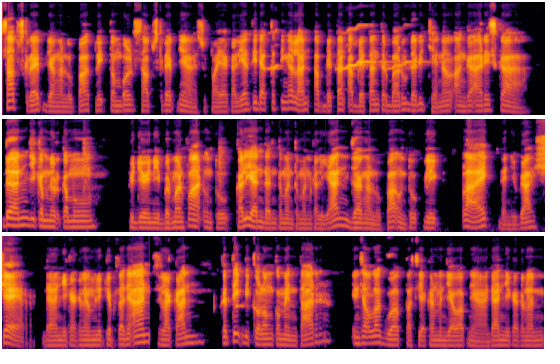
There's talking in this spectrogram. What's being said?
subscribe, jangan lupa klik tombol subscribe-nya supaya kalian tidak ketinggalan updatean-updatean terbaru dari channel Angga Ariska. Dan jika menurut kamu video ini bermanfaat untuk kalian dan teman-teman kalian, jangan lupa untuk klik like dan juga share. Dan jika kalian memiliki pertanyaan, silakan ketik di kolom komentar. Insya Allah gue pasti akan menjawabnya. Dan jika kalian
